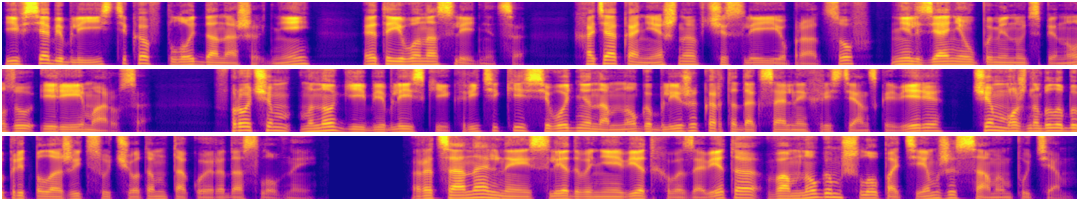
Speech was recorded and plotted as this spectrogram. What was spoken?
и вся библеистика вплоть до наших дней – это его наследница, хотя, конечно, в числе ее праотцов нельзя не упомянуть Спинозу и Реймаруса – Впрочем, многие библейские критики сегодня намного ближе к ортодоксальной христианской вере, чем можно было бы предположить с учетом такой родословной. Рациональное исследование Ветхого Завета во многом шло по тем же самым путям.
